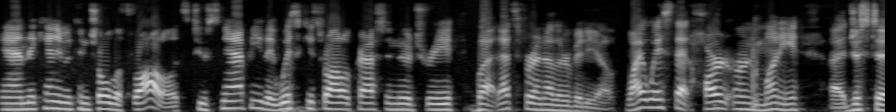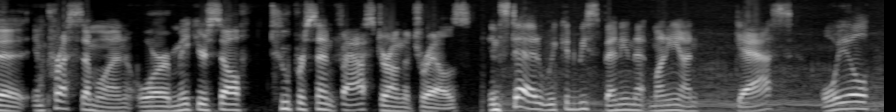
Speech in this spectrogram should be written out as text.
and they can't even control the throttle. It's too snappy. They whiskey throttle, crash into a tree, but that's for another video. Why waste that hard-earned money uh, just to impress someone or make yourself 2% faster on the trails? Instead, we could be spending that money on gas, oil,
